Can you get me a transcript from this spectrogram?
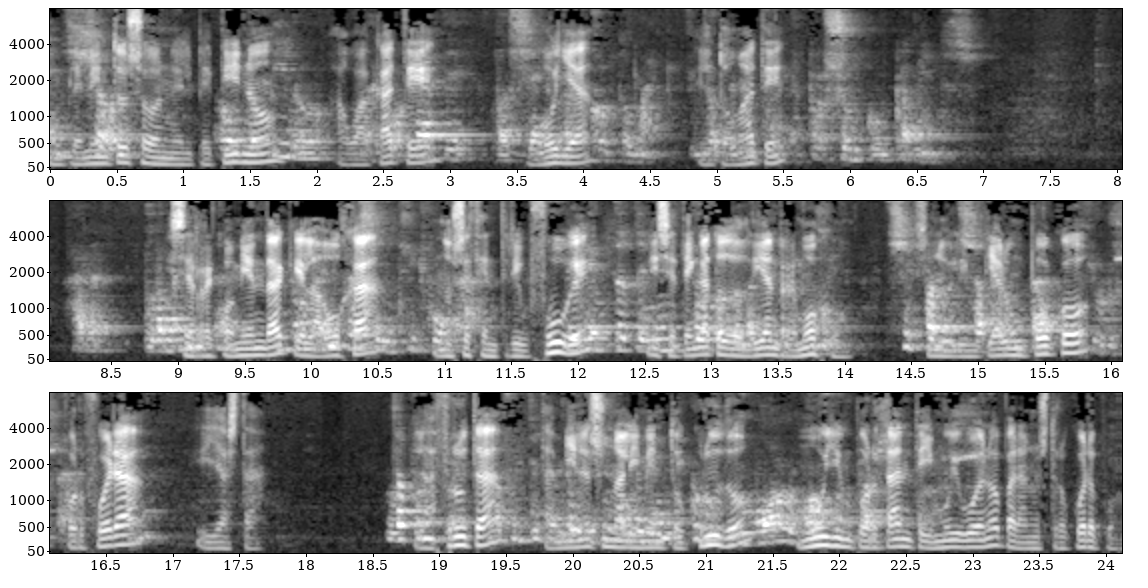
Complementos son el pepino, aguacate, cebolla, el tomate. Se recomienda que la hoja no se centrifugue ni se tenga todo el día en remojo, sino limpiar un poco por fuera y ya está. La fruta también es un alimento crudo muy importante y muy bueno para nuestro cuerpo,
